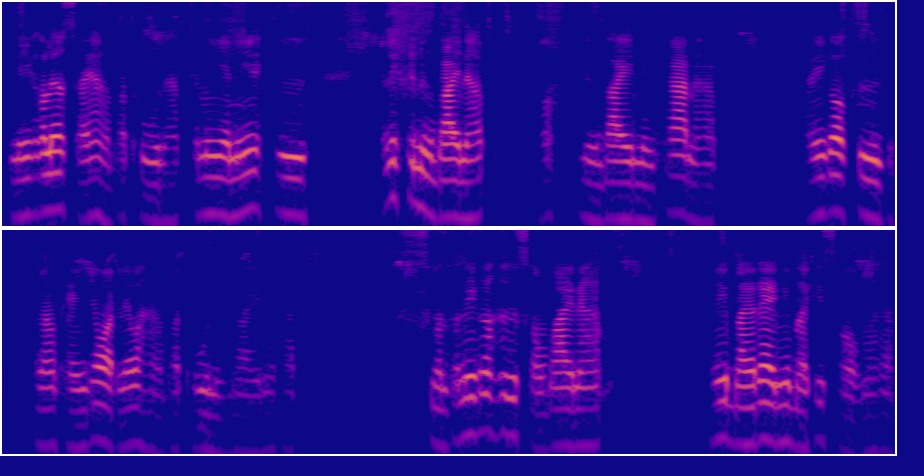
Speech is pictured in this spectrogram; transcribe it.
อันนี้เขาเรียกสายหางปลาทูนะครับ จะมีอันนี้คือ อันนี้คือหนึ่งใบนะครับเนาะหนึ่งใบหนึ่งก้านนะครับ อันนี้ก็คือกำลังแทงยอดเรียกว่าหางปลาทูหนึ่งใบนะครับ ส่วนตัวนี้ก็คือสองใบนะครับ อันนี้ใบแรกนี่ใบที่สองนะครับ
